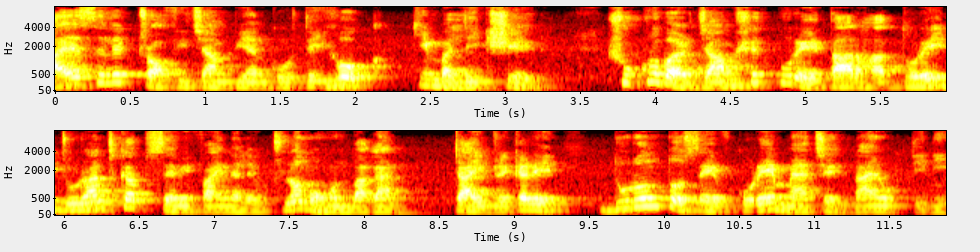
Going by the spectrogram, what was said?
আইএসএল এর ট্রফি চ্যাম্পিয়ন করতেই হোক কিংবা লিগ শিল্ড। শুক্রবার জামশেদপুরে তার হাত ধরেই ডুরান্ট কাপ সেমিফাইনালে উঠল মোহনবাগান। টাই ব্রেকারে দুরন্ত সেভ করে ম্যাচের নায়ক তিনি।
